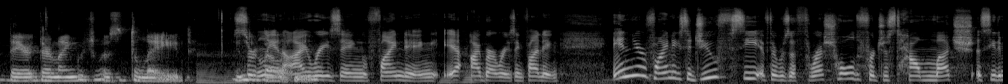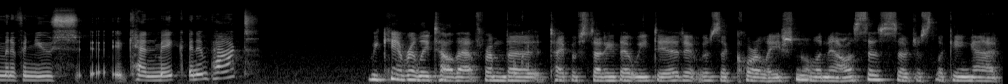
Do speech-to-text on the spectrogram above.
their their language was delayed. Mm-hmm. Certainly, an eye-raising finding, mm-hmm. eyebrow-raising finding. In your findings, did you see if there was a threshold for just how much acetaminophen use uh, can make an impact? We can't really tell that from the okay. type of study that we did. It was a correlational analysis, so just looking at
